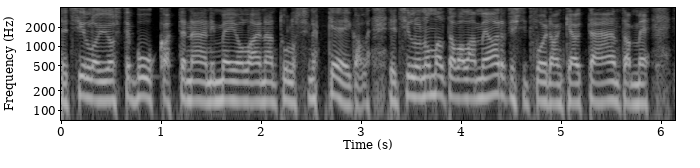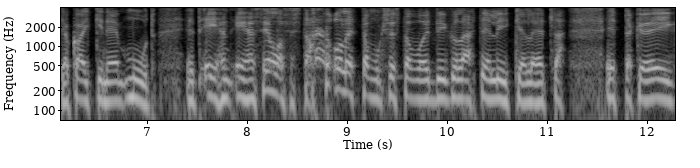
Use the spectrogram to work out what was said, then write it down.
että silloin jos te buukkaatte nää, niin me ei olla enää tullut sinne keikalle. Että silloin omalla tavallaan me artistit voidaan käyttää ääntämme ja kaikki ne muut. Että eihän, eihän sellaisesta olettamuksesta voi niin lähteä liikkeelle, että ettäkö ei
